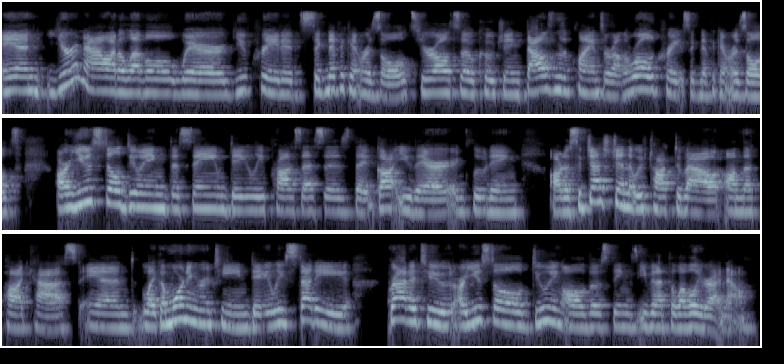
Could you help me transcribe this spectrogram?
And you're now at a level where you've created significant results. You're also coaching thousands of clients around the world create significant results. Are you still doing the same daily processes that got you there, including auto suggestion that we've talked about on the podcast and like a morning routine, daily study, gratitude? Are you still doing all of those things even at the level you're at now?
